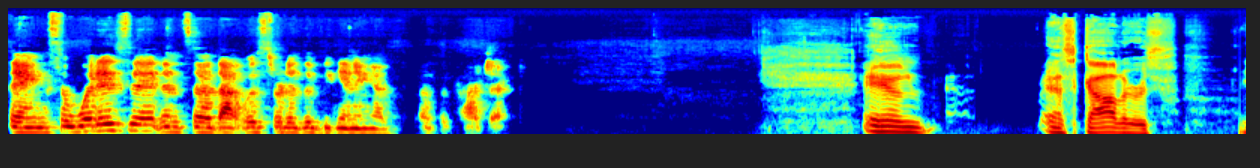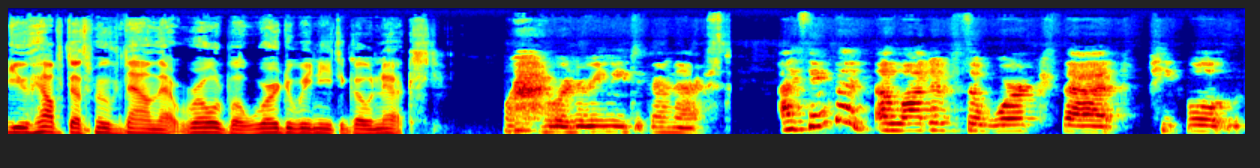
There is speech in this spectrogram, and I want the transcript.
thing. So, what is it? And so that was sort of the beginning of, of the project. And as scholars, you helped us move down that road, but where do we need to go next? Where, do we need to go next? I think that a lot of the work that people,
